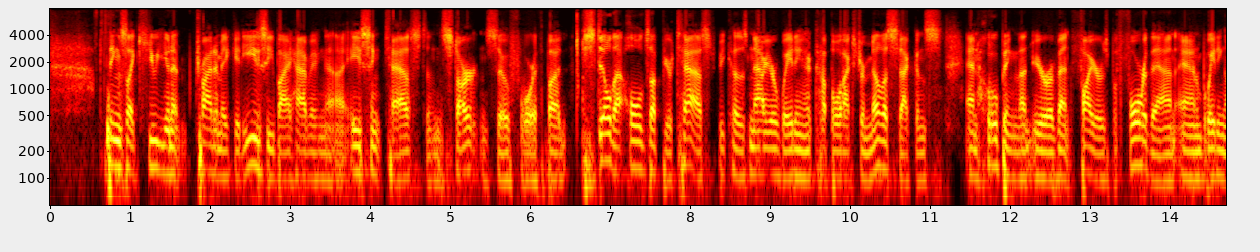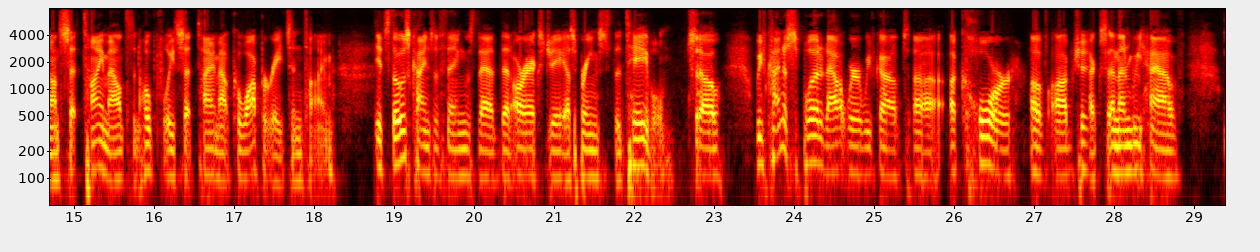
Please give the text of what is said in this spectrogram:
things like QUnit try to make it easy by having uh, async test and start and so forth, but still that holds up your test because now you're waiting a couple extra milliseconds and hoping that your event fires before then and waiting on set timeouts and hopefully set timeout cooperates in time. It's those kinds of things that, that RxJS brings to the table. So we've kind of split it out where we've got uh, a core of objects, and then we have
